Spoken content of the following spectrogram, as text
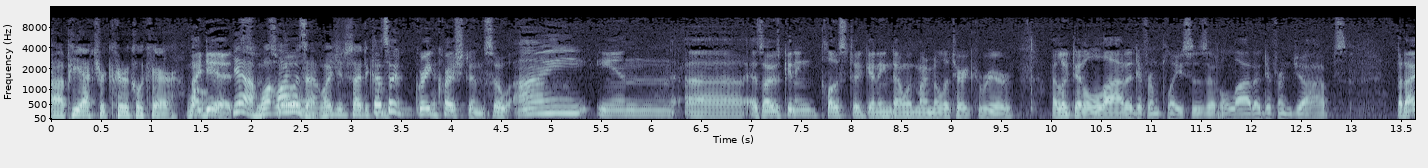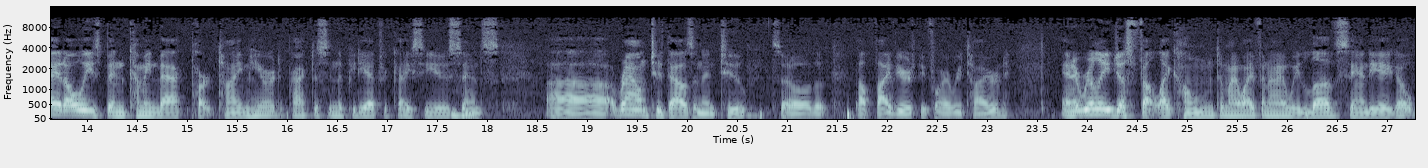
uh, pediatric critical care. I did. Yeah. Why, why was that? Why did you decide to come? That's a great question. So I, in uh, as I was getting close to getting done with my military career, I looked at a lot of different places, at a lot of different jobs. But I had always been coming back part time here to practice in the pediatric ICU since uh, around 2002, so the, about five years before I retired. And it really just felt like home to my wife and I. We love San Diego,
